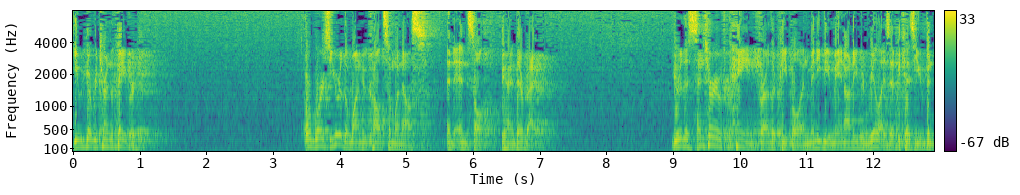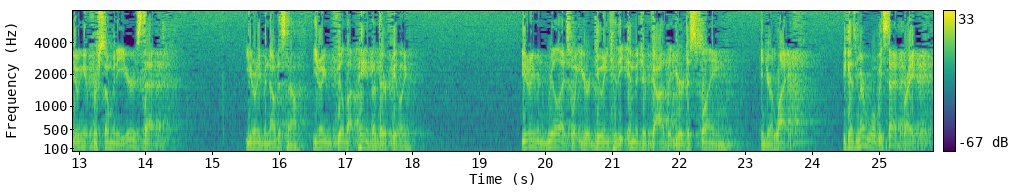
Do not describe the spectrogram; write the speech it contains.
you would go return the favor. Or worse, you were the one who called someone else an insult behind their back. You're the center of pain for other people, and many of you may not even realize it because you've been doing it for so many years that you don't even notice now. You don't even feel that pain that they're feeling. You don't even realize what you're doing to the image of God that you're displaying in your life. Because remember what we said, right?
